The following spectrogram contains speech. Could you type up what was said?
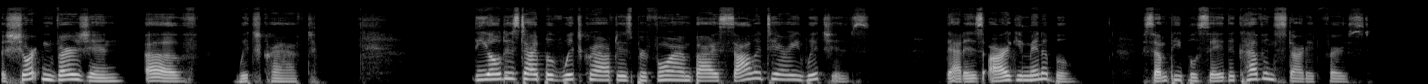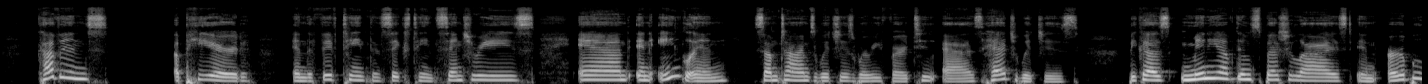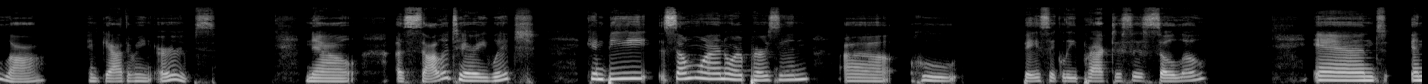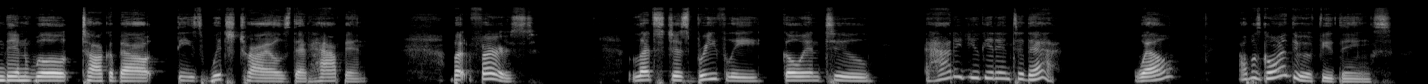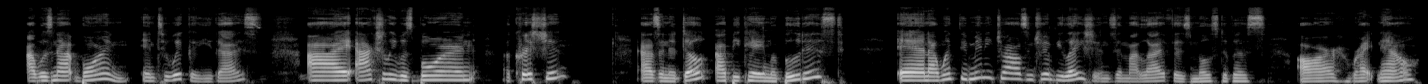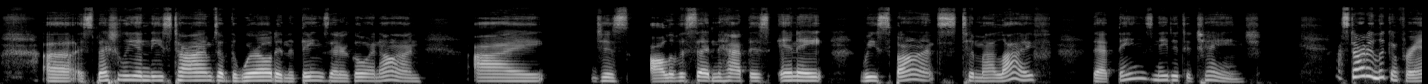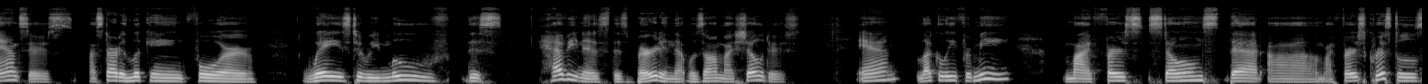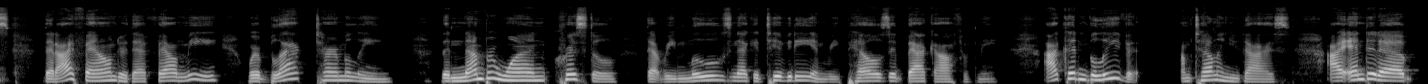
a shortened version of witchcraft. The oldest type of witchcraft is performed by solitary witches. That is argumentable. Some people say the covens started first. Covens appeared in the 15th and 16th centuries, and in England, sometimes witches were referred to as hedge witches because many of them specialized in herbal lore and gathering herbs. Now, a solitary witch can be someone or a person uh, who basically practices solo. And and then we'll talk about these witch trials that happen. But first, let's just briefly go into how did you get into that? Well, I was going through a few things. I was not born into Wicca, you guys. I actually was born a Christian. As an adult, I became a Buddhist. And I went through many trials and tribulations in my life, as most of us are right now, uh, especially in these times of the world and the things that are going on. I just all of a sudden had this innate response to my life that things needed to change. I started looking for answers. I started looking for ways to remove this heaviness, this burden that was on my shoulders. And luckily for me, my first stones that, uh, my first crystals that I found or that found me were black tourmaline, the number one crystal that removes negativity and repels it back off of me. I couldn't believe it. I'm telling you guys. I ended up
